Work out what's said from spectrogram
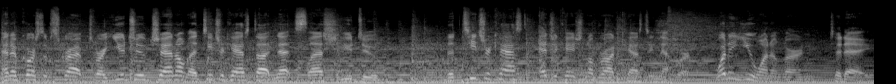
And of course, subscribe to our YouTube channel at teachercast.net slash YouTube. The TeacherCast Educational Broadcasting Network. What do you want to learn today?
